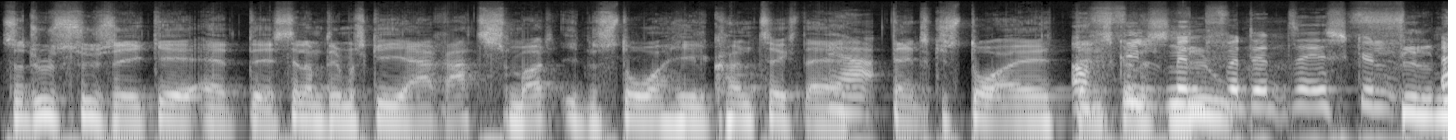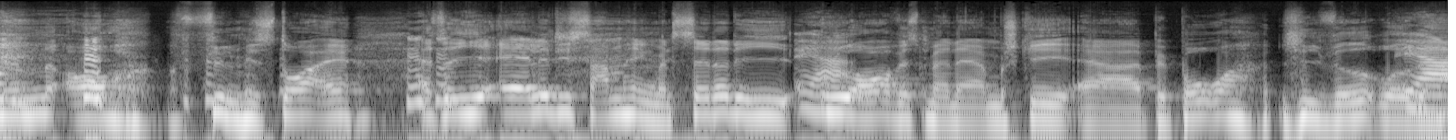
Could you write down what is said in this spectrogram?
Så du synes ikke, at øh, selvom det måske er ret småt i den store hele kontekst af Ja. dansk historie, Og danskernes filmen liv, for den sags skyld. filmen og filmhistorie. Altså i alle de sammenhæng, man sætter det i, ja. Udover hvis man er måske er beboer lige ved Røde Ja.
